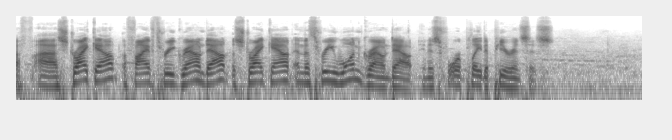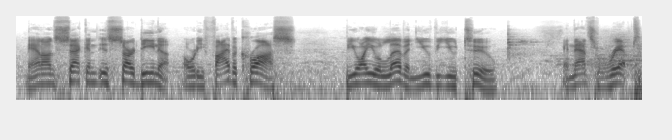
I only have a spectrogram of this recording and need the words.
A strikeout, a 5 3 ground out, a strikeout, and a 3 1 ground out in his four plate appearances. Man on second is Sardina, already five across. BYU 11, UVU 2. And that's ripped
